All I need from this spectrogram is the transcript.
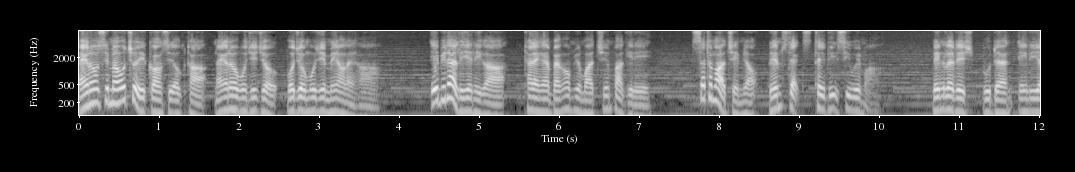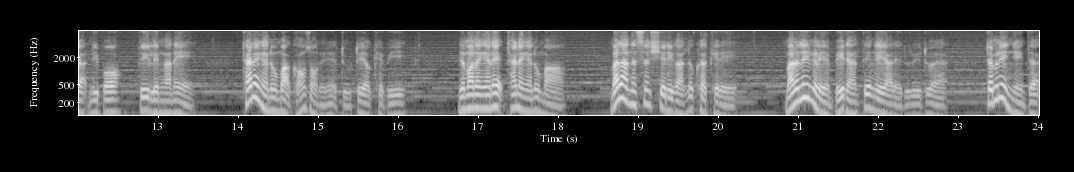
နိုင်ငံတော်စီမံအုပ်ချုပ်ရေးကောင်စီဥက္ကဋ္ဌနိုင်ငံတော်ဝန်ကြီးချုပ်ဗိုလ်ချုပ်မှုကြီးမင်းအောင်လှိုင်ဟာဧပြီလ၄ရက်နေ့က ထိုင်းနိုင်ငံဘန်ကောက်မြို့မှာကျင်းပခဲ့တဲ့စက်တမအချိန်မြောက် BIMSTEC ထိပ်သီးအစည်းအဝေးမှာဘင်္ဂလားဒေ့ရှ်၊ဘူတန်၊အိန္ဒိယ၊နီပေါ၊သီလင်္ကာနဲ့ထိုင်းနိုင်ငံတို့မှခေါင်းဆောင်တွေနဲ့အတူတက်ရောက်ခဲ့ပြီးမြန်မာနိုင်ငံနဲ့ထိုင်းနိုင်ငံတို့မှာမတ်လ28ရက်နေ့ကလှုပ်ခတ်ခဲ့တဲ့မန္တလေးငလျင်ဘေးဒဏ်သင့်ခဲ့ရတဲ့သူတွေအတွက်တမနစ်ငိန်သက်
